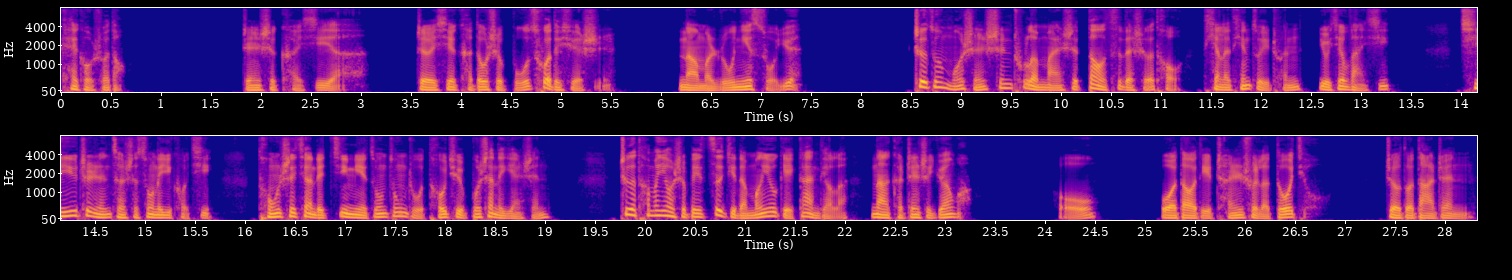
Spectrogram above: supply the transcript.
开口说道：“真是可惜呀，这些可都是不错的血石。那么如你所愿。”这尊魔神伸出了满是倒刺的舌头，舔了舔嘴唇，有些惋惜；其余之人则是松了一口气，同时向着寂灭宗宗主投去不善的眼神。这他妈要是被自己的盟友给干掉了，那可真是冤枉！哦，我到底沉睡了多久？这座大阵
